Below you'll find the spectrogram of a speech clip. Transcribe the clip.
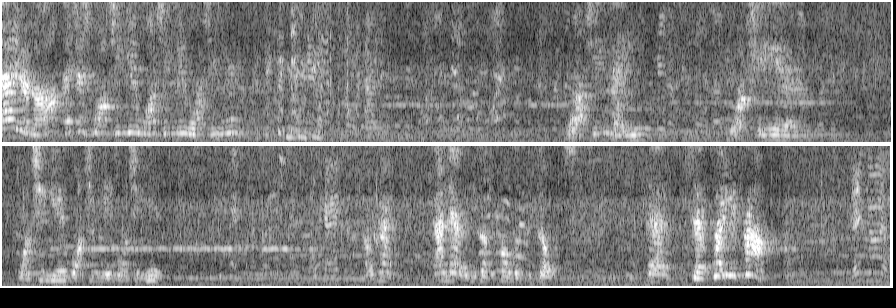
No, you're not. They're just watching you, watching me, watching you. Watching me, watching you. Watching you, watching me, watching you. Okay. Okay. I know, you got the problem with adults. Uh, so, where are you from? Denton Island.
